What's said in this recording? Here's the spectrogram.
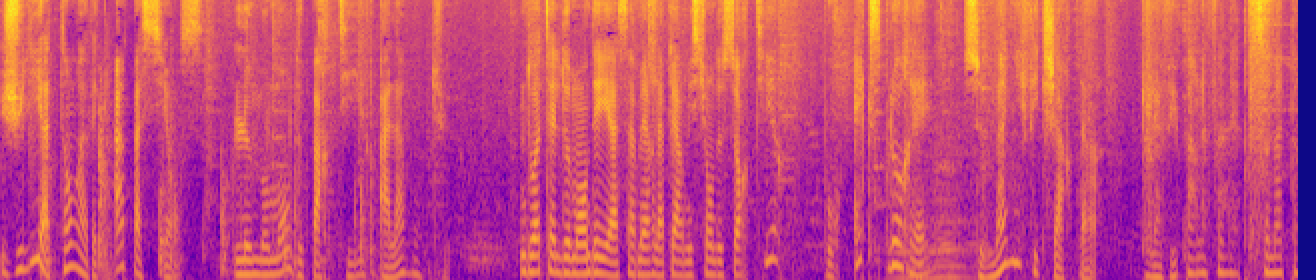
Julie attend avec impatience le moment de partir à l'aventure. Doit-elle demander à sa mère la permission de sortir pour explorer ce magnifique jardin qu'elle a vu par la fenêtre ce matin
